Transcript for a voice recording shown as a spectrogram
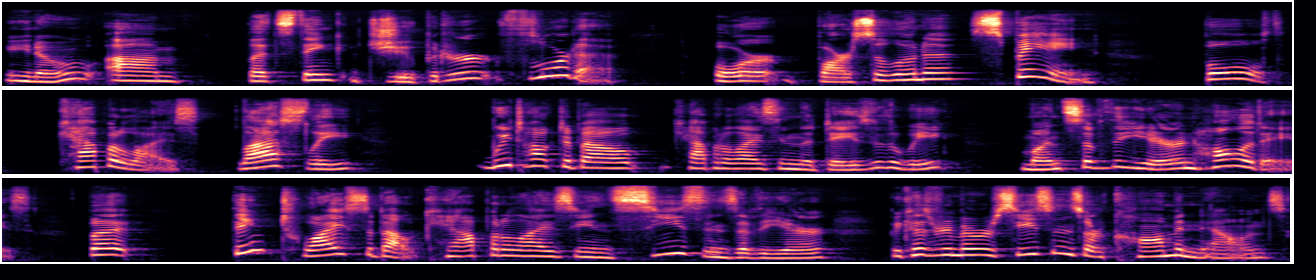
You know, um, let's think Jupiter, Florida, or Barcelona, Spain. Both capitalize. Lastly, we talked about capitalizing the days of the week, months of the year, and holidays. But think twice about capitalizing seasons of the year because remember, seasons are common nouns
